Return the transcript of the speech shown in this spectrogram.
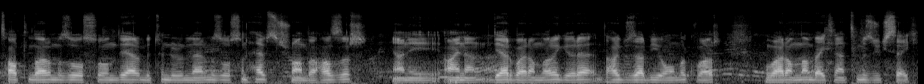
tatlılarımız olsun, diğer bütün ürünlerimiz olsun hepsi şu anda hazır. Yani aynen diğer bayramlara göre daha güzel bir yoğunluk var. Bu bayramdan beklentimiz yüksek.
